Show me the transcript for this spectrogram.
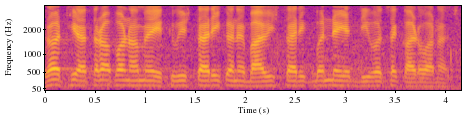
રથયાત્રા પણ અમે એકવીસ તારીખ અને બાવીસ તારીખ બંને એક દિવસે કાઢવાના છે.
